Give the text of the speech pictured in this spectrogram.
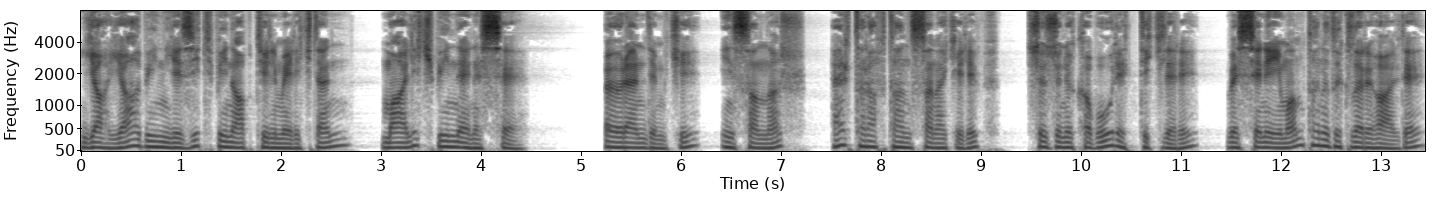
Yahya bin Yezid bin Abdülmelik'ten Malik bin Enes'e. Öğrendim ki insanlar her taraftan sana gelip sözünü kabul ettikleri ve seni imam tanıdıkları halde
